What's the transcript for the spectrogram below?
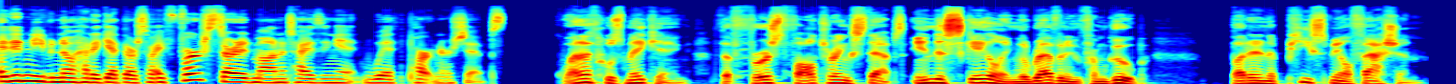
I didn't even know how to get there. So I first started monetizing it with partnerships. Gwyneth was making the first faltering steps into scaling the revenue from Goop, but in a piecemeal fashion.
